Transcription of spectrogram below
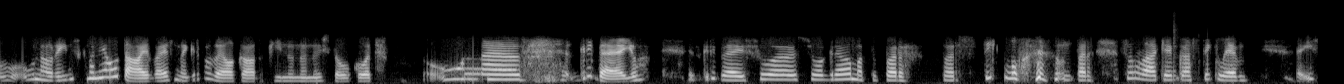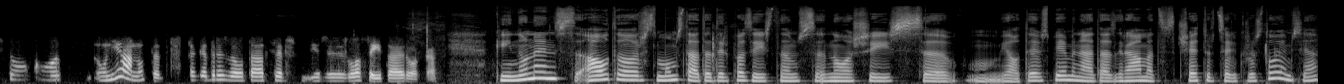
Uno Rīnska man jautāja, vai es negribu vēl kādu kinu un iztulkot. Un uh, gribēju. Es gribēju šo, šo grāmatu par, par stiklu un par cilvēkiem kā stikliem iztulkot Un jā, nu tad tagad rezultāts ir, ir lasītāja rokās. Kinunens autors mums tā tad ir pazīstams no šīs jau tevis pieminētās grāmatas četru ceļu krustojums, jā?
